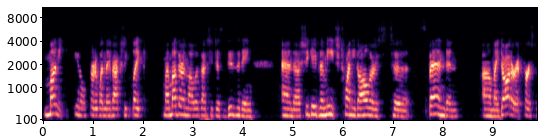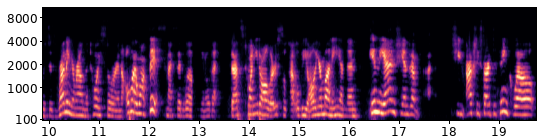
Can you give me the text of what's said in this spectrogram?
money. You know, sort of when they've actually like my mother-in-law was actually just visiting and uh, she gave them each twenty dollars to spend. And uh, my daughter at first was just running around the toy store and oh, I want this. And I said, well, you know that that's twenty dollars, so that will be all your money. And then in the end, she ended up. She actually started to think, well,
